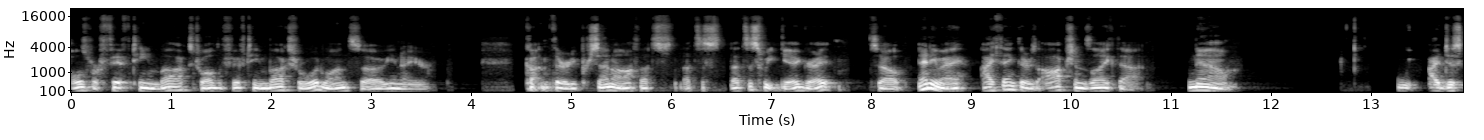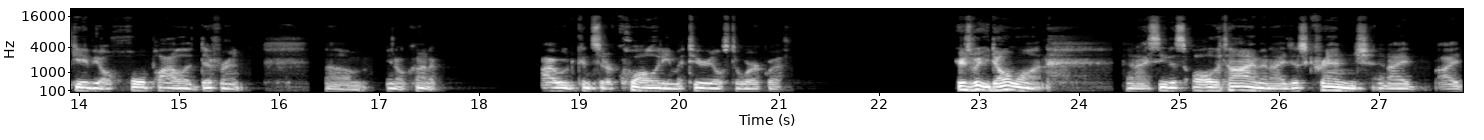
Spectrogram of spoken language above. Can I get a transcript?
pulls were fifteen bucks, twelve to fifteen bucks for wood ones. So you know you're cutting thirty percent off. That's that's a that's a sweet gig, right? So anyway, I think there's options like that. Now, we, I just gave you a whole pile of different, um, you know, kind of, I would consider quality materials to work with. Here's what you don't want. And I see this all the time and I just cringe and I, I,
